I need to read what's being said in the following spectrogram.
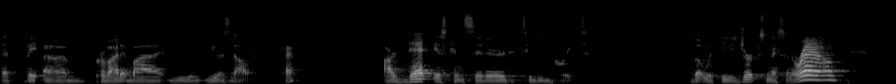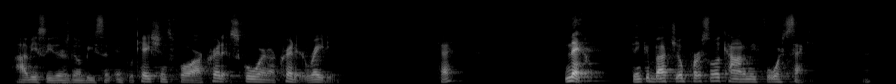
that's uh, provided by the US dollar. Our debt is considered to be great. But with these jerks messing around, obviously there's going to be some implications for our credit score and our credit rating. Okay? Now, think about your personal economy for a second. Okay?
